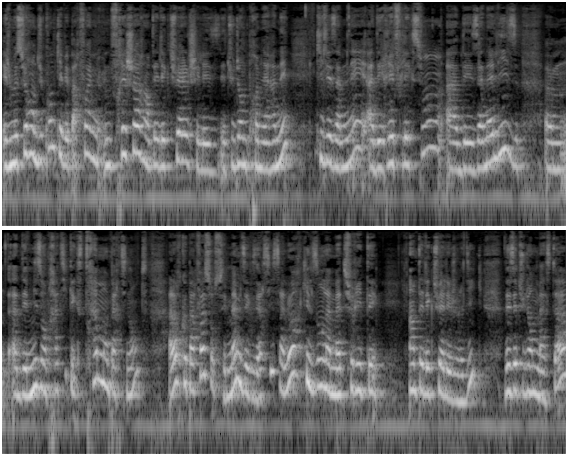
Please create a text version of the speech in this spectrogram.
Et je me suis rendu compte qu'il y avait parfois une, fraîcheur intellectuelle chez les étudiants de première année qui les amenait à des réflexions, à des analyses, euh, à des mises en pratique extrêmement pertinentes, alors que parfois sur ces mêmes exercices, alors qu'ils ont la maturité intellectuelle et juridique, des étudiants de master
